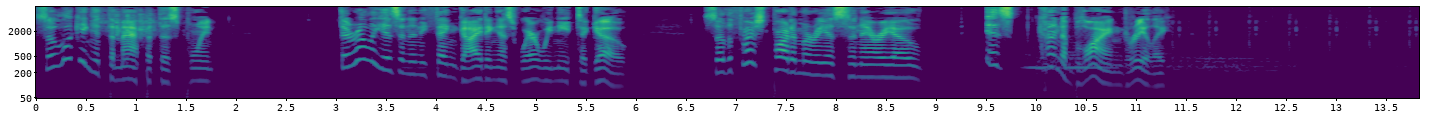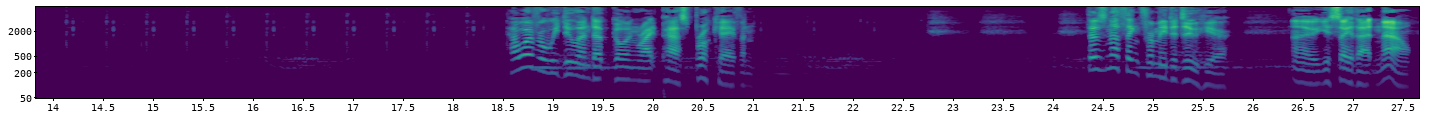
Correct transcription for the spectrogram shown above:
So looking at the map at this point, there really isn't anything guiding us where we need to go. So the first part of Maria's scenario is kind of blind, really. However, we do end up going right past Brookhaven. There's nothing for me to do here. Uh, you say that now.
